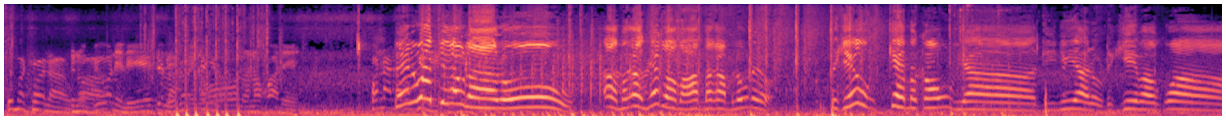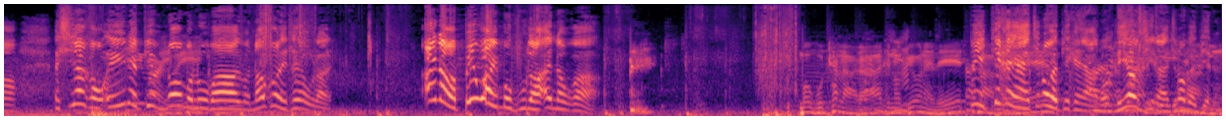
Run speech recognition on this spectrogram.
ဒီမှာထွက်လာကျွန်တော်ပြောနေလေတက်လာမယ်နော်တော့နောက်ပါတယ်ဘယ်တော့ပြန်ရောက်လာတော့အာမကညက်သွားမှာမကမလုံးနဲ့တော့တကယ်ကိုကဲမကောင်းဘူးဗျာဒီနေ့ကတော့တကယ်ပါကွာအရှိရကောင်အိမ်နဲ့ပြစ်တော့မလို့ပါဆိုနောက်ကနေထည့်ရောက်လာအဲ့တော့ပြီးဝိုင်မဟုတ်ဘူးလားအဲ့နောက်ကမဟုတ်ဘူးထက်လာတာကျွန်တော်ပြောနေလေပြီးပြစ်ခင်ရကျွန်တော်ပဲပြစ်ခင်ရတော့၄ယောက်ရှိနေတာကျွန်တော်ပဲပြစ်တယ်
